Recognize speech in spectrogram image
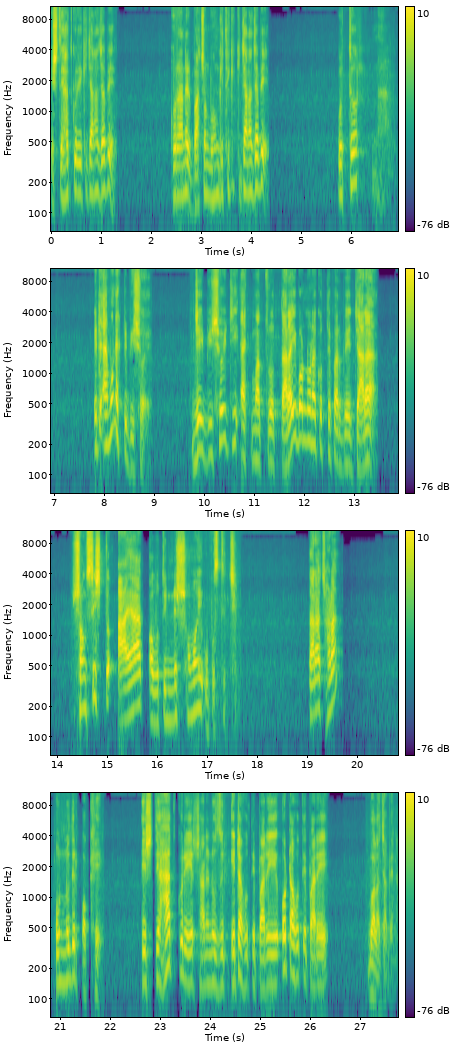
ইশতেহাত করে কি জানা যাবে? কোরআনের বাচন ভঙ্গি থেকে কি জানা যাবে? উত্তর, না। এটা এমন একটি বিষয় যে বিষয়টি একমাত্র তারাই বর্ণনা করতে পারবে যারা সংশ্লিষ্ট আয়াত অবতীর্ণের সময় উপস্থিত ছিল। তারা ছাড়া অন্যদের পক্ষে ইশতেহাত করে সানে নজুর এটা হতে পারে, ওটা হতে পারে বলা যাবে না।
